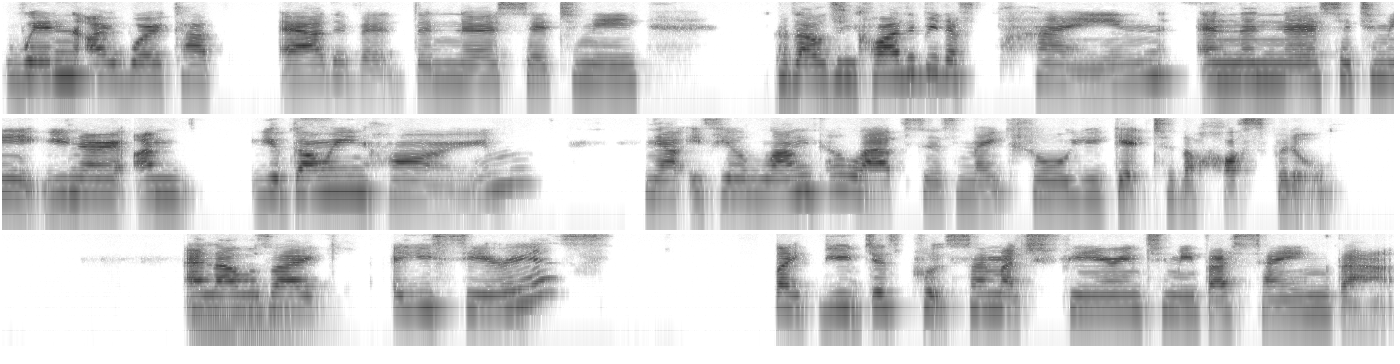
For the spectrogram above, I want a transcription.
when I woke up out of it, the nurse said to me, because I was in quite a bit of pain, and the nurse said to me, you know, I'm you're going home. Now, if your lung collapses, make sure you get to the hospital. And mm. I was mm. like, Are you serious? Like you just put so much fear into me by saying that.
